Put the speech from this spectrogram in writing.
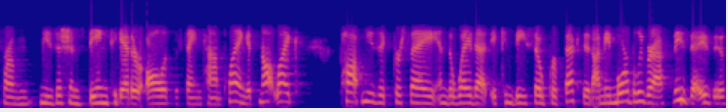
from musicians being together all at the same time playing. It's not like pop music per se in the way that it can be so perfected. I mean, more bluegrass these days is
